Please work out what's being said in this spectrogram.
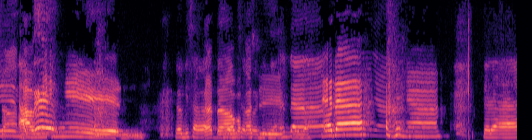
lancar. Amin. Gak bisa. Dadah, gak bisa makasih. ya. dadah Dadah. semuanya. Semuanya. Dadah.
